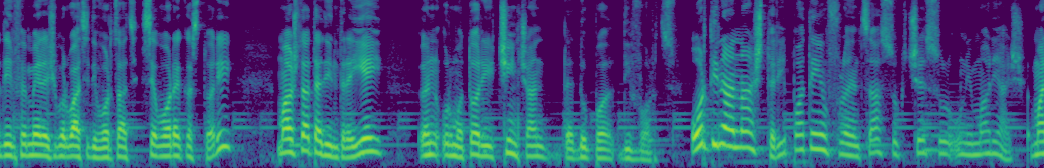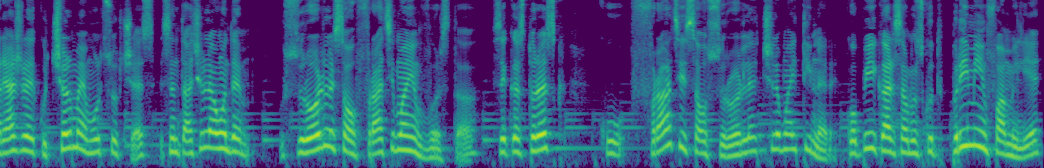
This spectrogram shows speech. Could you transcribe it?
60% din femeile și bărbații divorțați se vor recăsători, majoritatea dintre ei în următorii 5 ani de după divorț. Ordinea nașterii poate influența succesul unui mariaj. Mariajele cu cel mai mult succes sunt acelea unde surorile sau frații mai în vârstă se căsătoresc cu frații sau surorile cele mai tinere. Copiii care s-au născut primii în familie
